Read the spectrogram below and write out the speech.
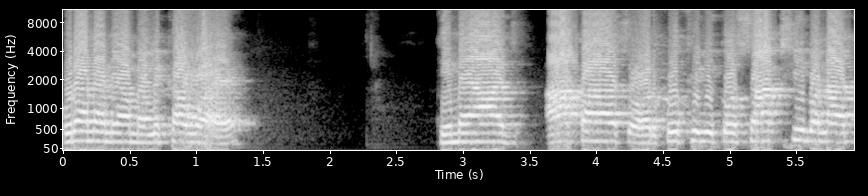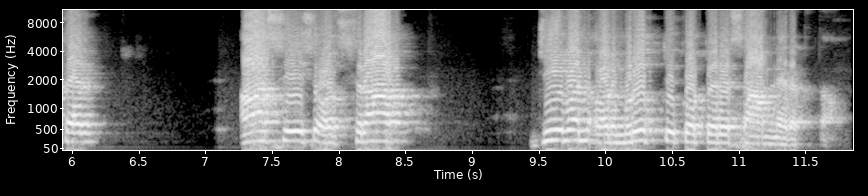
पुराना नियम में लिखा हुआ है कि मैं आज आकाश और पृथ्वी को साक्षी बनाकर आशीष और श्राप, जीवन और मृत्यु को तेरे सामने रखता हूँ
